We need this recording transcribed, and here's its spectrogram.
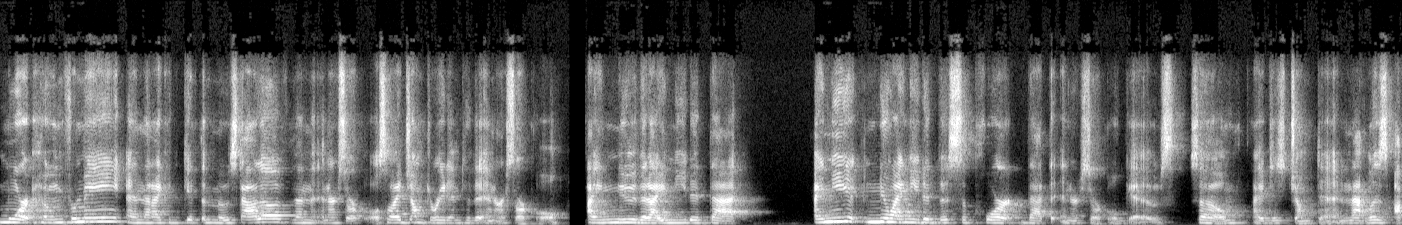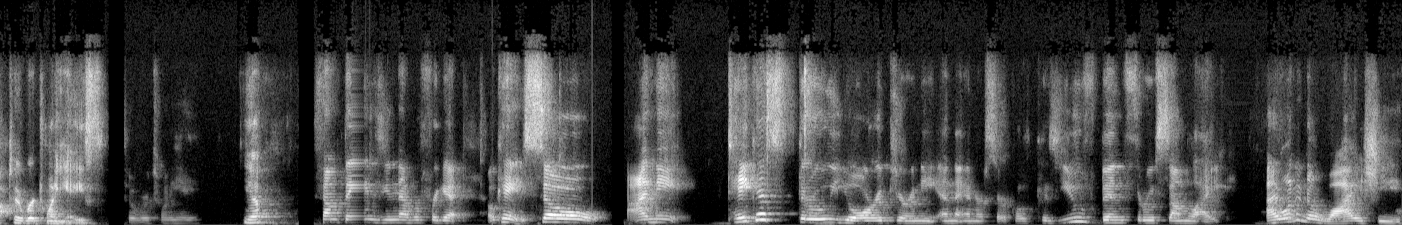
more at home for me and that I could get the most out of than the inner circle. So I jumped right into the inner circle. I knew that I needed that. I need, knew I needed the support that the inner circle gives. So I just jumped in. That was October 28th. October 28th. Yep some things you never forget. Okay, so I mean, take us through your journey in the inner circle because you've been through some like. I want to know why she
